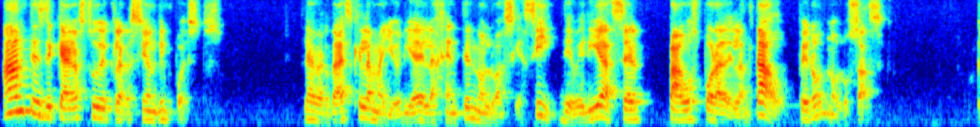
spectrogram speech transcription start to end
antes de que hagas tu declaración de impuestos. La verdad es que la mayoría de la gente no lo hace así. Debería hacer pagos por adelantado, pero no los hace. ¿Ok?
